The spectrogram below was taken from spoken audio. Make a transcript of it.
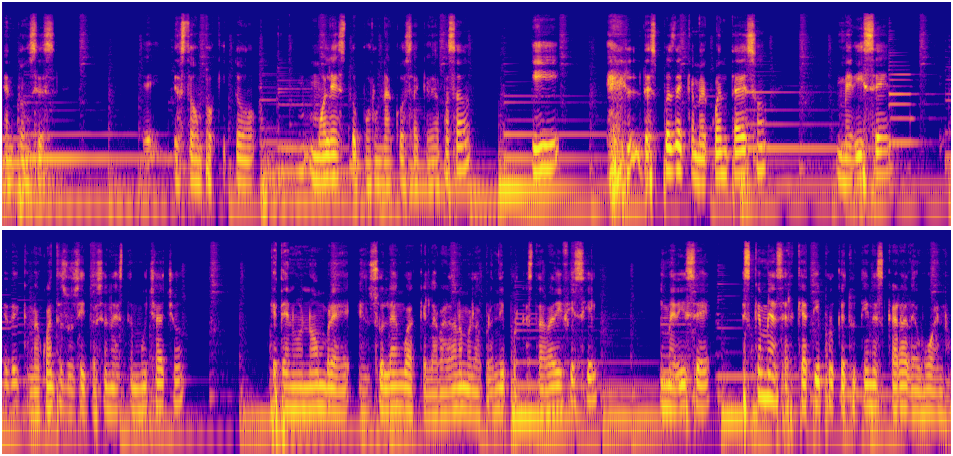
entonces, eh, estaba un poquito molesto por una cosa que había pasado y después de que me cuenta eso, me dice, de que me cuenta su situación a este muchacho, que tiene un nombre en su lengua que la verdad no me lo aprendí porque estaba difícil, y me dice, es que me acerqué a ti porque tú tienes cara de bueno.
